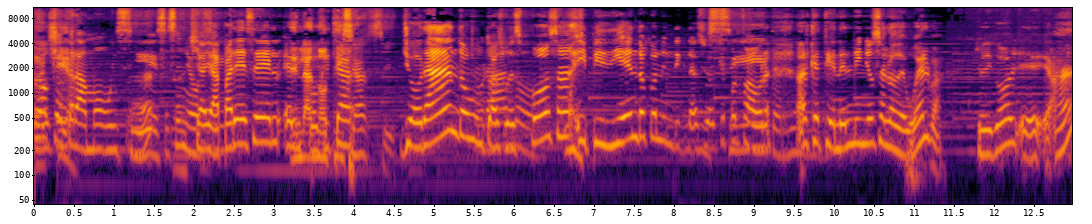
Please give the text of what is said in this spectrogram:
lo que tramó, uy, sí, Ajá. ese señor. Que allá sí. aparece el, el En las noticias, sí. llorando junto a su esposa Uy. y pidiendo con indignación que por favor terrible. al que tiene el niño se lo devuelva. Yo digo, eh, ah,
